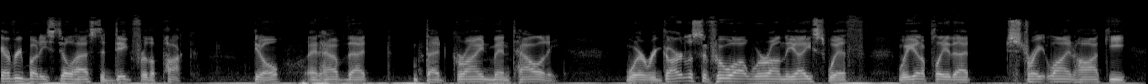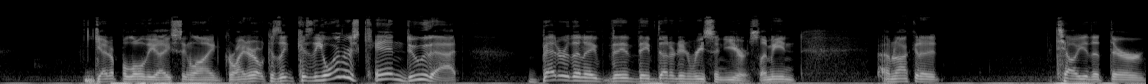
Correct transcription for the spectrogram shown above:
everybody still has to dig for the puck, you know, and have that that grind mentality, where regardless of who we're on the ice with, we got to play that straight line hockey, get it below the icing line, grind it out because because the Oilers can do that better than they've they, they've done it in recent years. I mean, I'm not going to tell you that they're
